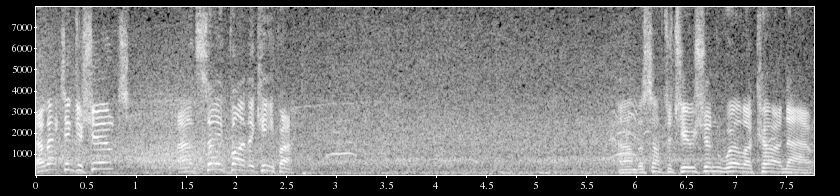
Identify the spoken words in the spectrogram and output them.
Electing to shoot, and saved by the keeper. And the substitution will occur now.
